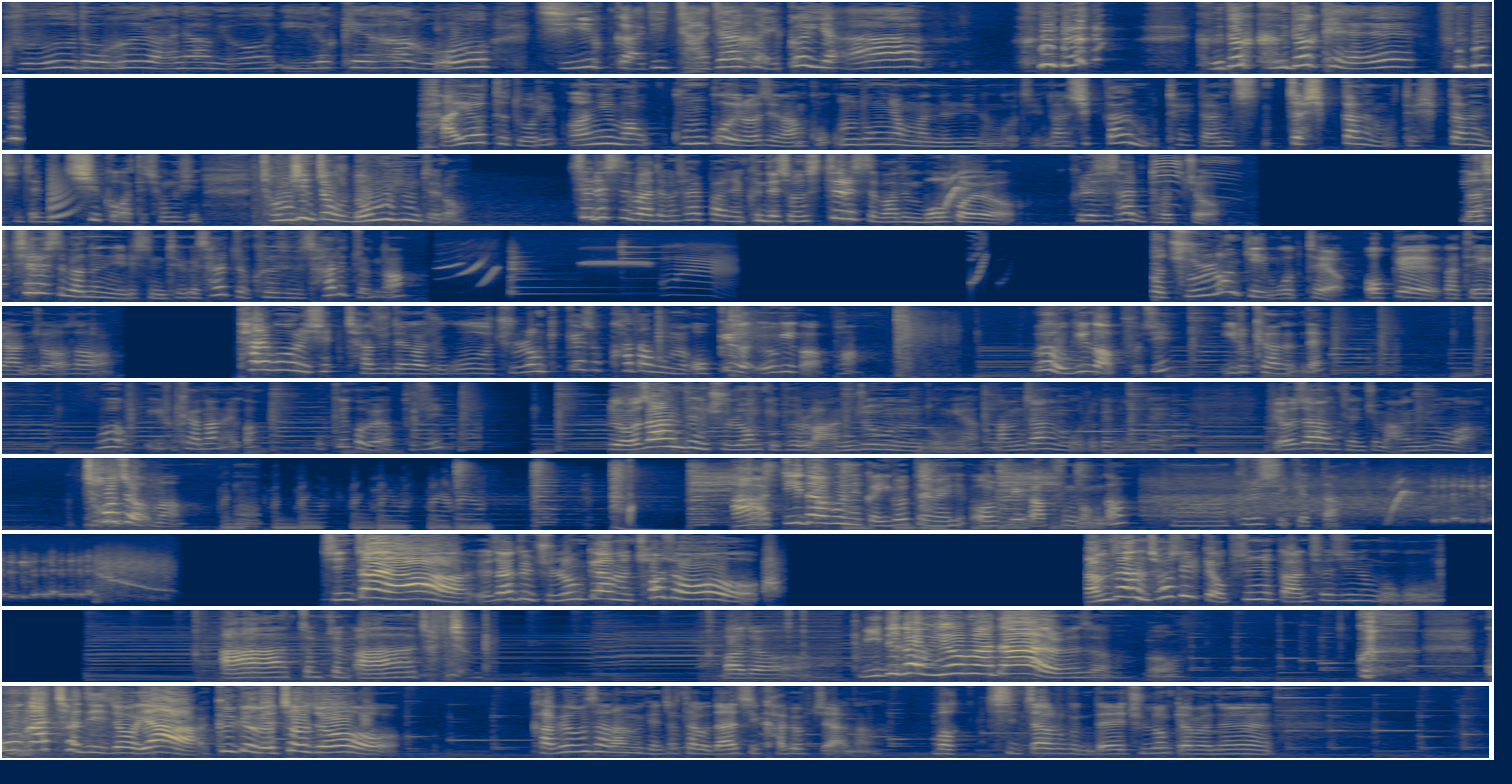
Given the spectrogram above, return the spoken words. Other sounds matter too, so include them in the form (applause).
구독을 안 하면 이렇게 하고 집까지 찾아갈 거야. (laughs) 구독, 구독해. (laughs) 다이어트 돌입? 아니 막 굶고 이러진 않고 운동량만 늘리는 거지. 난 식단은 못해. 난 진짜 식단은 못해. 식단은 진짜 미칠 것 같아. 정신 정신적으로 너무 힘들어. 스트레스 받으면 살 빠져. 근데 전 스트레스 받으면 먹어요. 그래서 살이 더 쪄. 나 스트레스 받는 일 있으면 되게 살쪄. 그래서 살이 쪘나? 저 줄넘기 못해요. 어깨가 되게 안 좋아서. 탈골이 시- 자주 돼가지고 줄넘기 계속 하다 보면 어깨가 여기가 아파. 왜 여기가 아프지? 이렇게 하는데? 뭐야 이렇게 안 하는 애가? 어깨가 왜 아프지? 여자한텐 줄넘기 별로 안 좋은 운동이야. 남자는 모르겠는데 여자한텐 좀안 좋아. 처져 막. 어. 아 뛰다 보니까 이것 때문에 어깨가 아픈 건가? 아 그럴 수 있겠다. 진짜야. 여자들 줄넘기 하면 쳐져. 남자는 쳐질 게 없으니까 안 쳐지는 거고. 아, 점점, 아, 점점. 맞아. 미드가 위험하다! 이러면서, 어. 꼬- 꼬가 쳐지죠. 야, 그게 왜 쳐져? 가벼운 사람은 괜찮다고. 나 지금 가볍지 않아. 막, 진짜로 근데 줄넘기 하면은,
